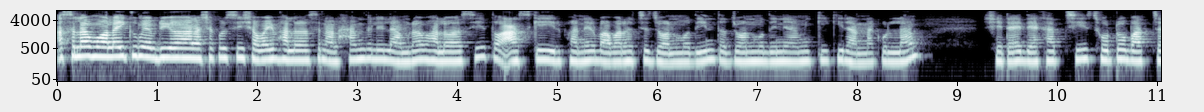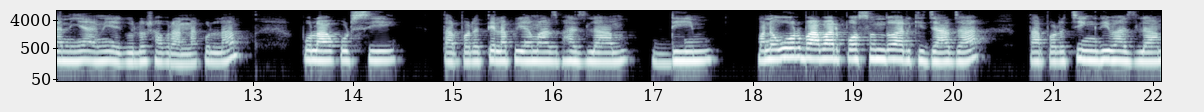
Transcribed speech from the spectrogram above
আসসালামু আলাইকুম এভরিওয়ান, আশা করছি সবাই ভালো আছেন। আলহামদুলিল্লাহ, আমরাও ভালো আছি। তো আজকে ইরফানের বাবার হচ্ছে জন্মদিন। তো জন্মদিনে আমি কি কি রান্না করলাম সেটাই দেখাচ্ছি। ছোট বাচ্চা নিয়ে আমি এগুলো সব রান্না করলাম। পোলাও করছি, তারপরে তেলাপিয়া মাছ ভাজলাম, ডিম মানে ওর বাবার পছন্দ আর কি যা যা। তারপরে চিংড়ি ভাজলাম।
